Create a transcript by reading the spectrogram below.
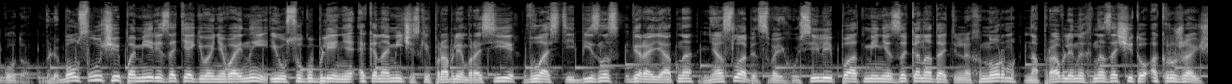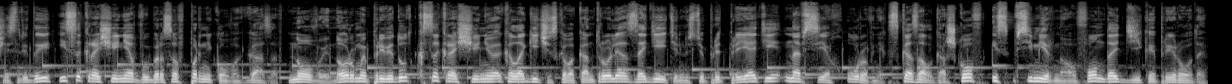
году. В любом случае, по мере затягивания войны и усугубления экономических проблем России, власти и бизнес, вероятно, не ослабят своих усилий по отмене законодательных норм, направленных на защиту окружающей среды и сокращение выбросов парниковых газов. Новые нормы приведут к сокращению экологического контроля за деятельностью предприятий на всех уровнях, сказал Горшков из Всемирного фонда дикой природы.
